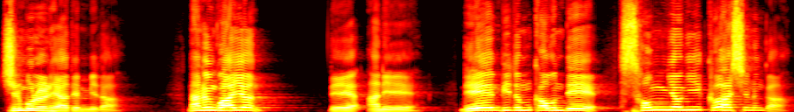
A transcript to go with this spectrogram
질문을 해야 됩니다. 나는 과연 내 안에, 내 믿음 가운데 성령이 거하시는가?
